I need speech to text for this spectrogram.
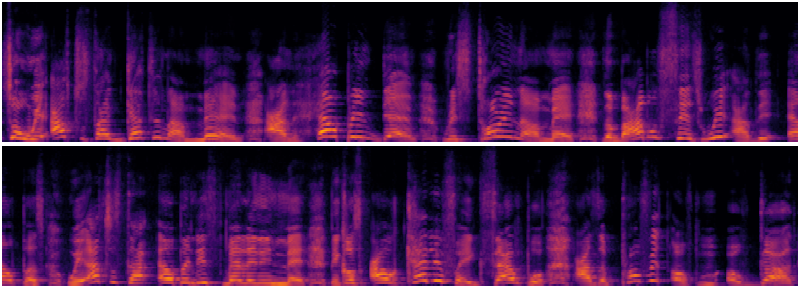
So we have to start getting our men and helping them, restoring our men. The Bible says we are the helpers. We have to start helping these melanin men because I'll tell you, for example, as a prophet of, of God,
